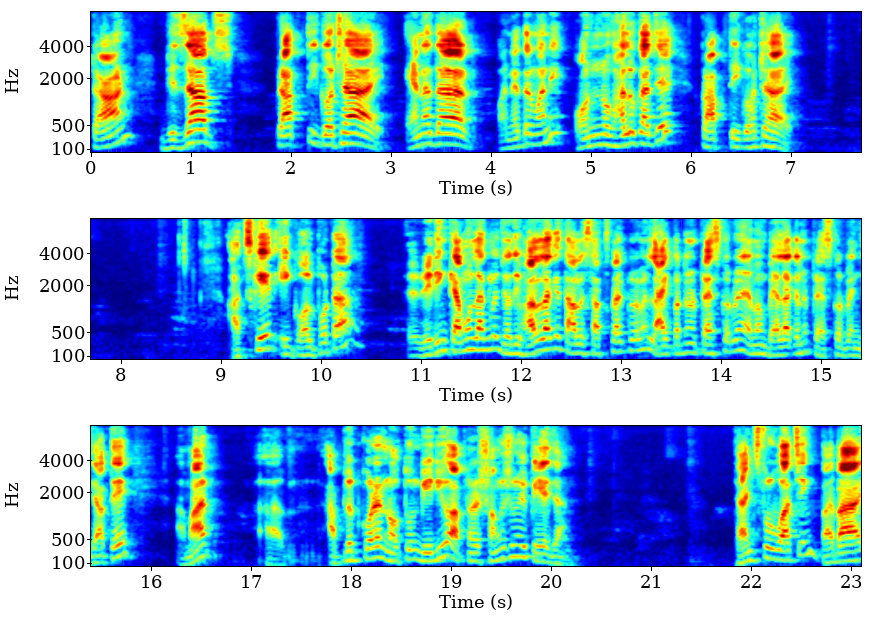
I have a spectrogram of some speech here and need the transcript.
টার্ন ডিজার্ভস প্রাপ্তি ঘটায়। অ্যানাদার অনাদার মানে অন্য ভালো কাজে প্রাপ্তি ঘটায়। আজকের এই গল্পটা রিডিং কেমন লাগল? যদি ভালো লাগে, তাহলে সাবস্ক্রাইব করবেন লাইক বাটনে প্রেস করবেন এবং বেল আইকনে প্রেস করবেন যাতে আমার আপলোড করে নতুন ভিডিও আপনারা সঙ্গে সঙ্গে পেয়ে যান। Thanks for watching bye bye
